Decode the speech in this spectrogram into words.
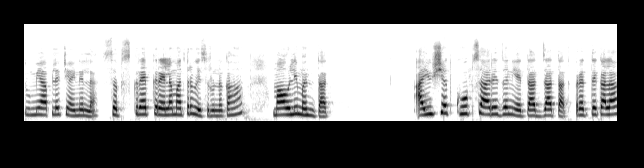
तुम्ही आपल्या चॅनलला सबस्क्राईब करायला मात्र विसरू नका हां? माऊली म्हणतात आयुष्यात खूप सारे जण येतात जातात. प्रत्येकाला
